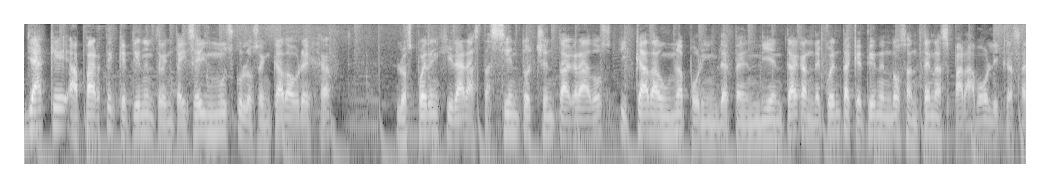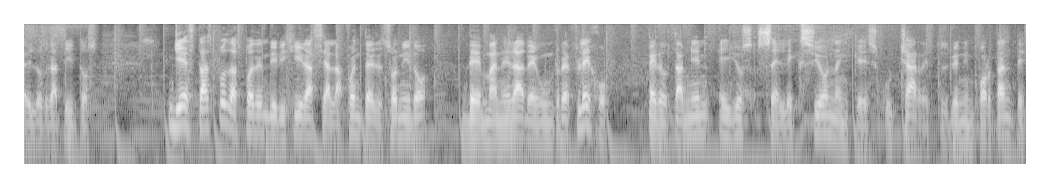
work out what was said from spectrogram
ya que aparte que tienen 36 músculos en cada oreja, los pueden girar hasta 180 grados y cada una por independiente. Hagan de cuenta que tienen dos antenas parabólicas ahí los gatitos. Y estas pues las pueden dirigir hacia la fuente del sonido de manera de un reflejo pero también ellos seleccionan qué escuchar, esto es bien importante.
